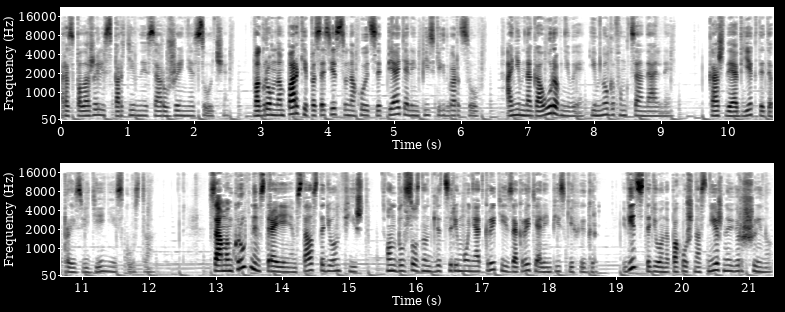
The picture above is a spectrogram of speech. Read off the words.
расположились спортивные сооружения Сочи. В огромном парке по соседству находится пять олимпийских дворцов. Они многоуровневые и многофункциональные. Каждый объект – это произведение искусства. Самым крупным строением стал стадион «Фишт». Он был создан для церемонии открытия и закрытия Олимпийских игр. Вид стадиона похож на снежную вершину,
